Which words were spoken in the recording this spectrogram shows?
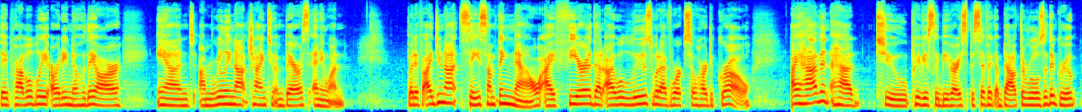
They probably already know who they are, and I'm really not trying to embarrass anyone. But if I do not say something now, I fear that I will lose what I've worked so hard to grow. I haven't had to previously be very specific about the rules of the group.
